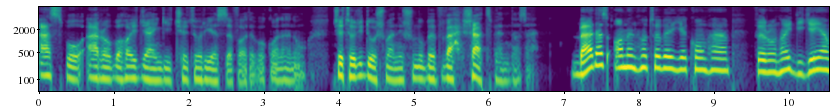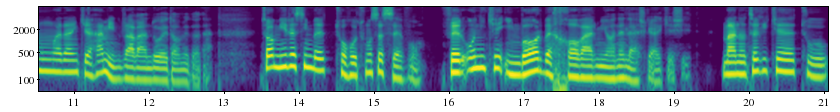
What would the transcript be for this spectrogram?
اسب و عرابه های جنگی چطوری استفاده بکنن و چطوری دشمنشون رو به وحشت بندازن. بعد از آمنهوتب یکم هم فرون های دیگه هم اومدن که همین روند رو ادامه دادن. تا می‌رسیم به توهوتموس سوم. فرعونی که این بار به خاورمیانه لشکر کشید. مناطقی که تو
